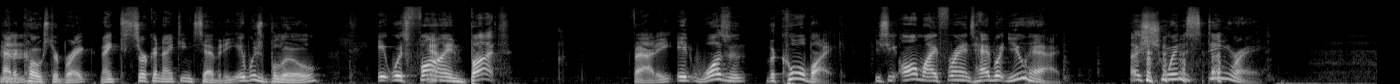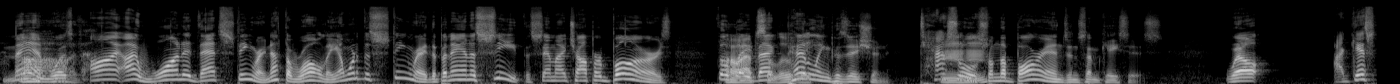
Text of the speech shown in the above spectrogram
had a hmm. coaster brake, 19, circa 1970. It was blue. It was fine, but, Fatty, it wasn't the cool bike. You see, all my friends had what you had a Schwinn Stingray. Man, oh, was I I wanted that Stingray, not the Raleigh. I wanted the Stingray, the banana seat, the semi chopper bars, the Oh, laid back pedaling position, tassels from the bar ends in some cases. Well, I guess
